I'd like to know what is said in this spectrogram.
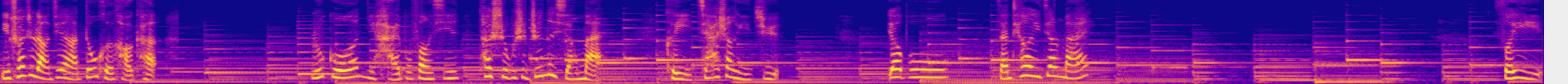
你穿这两件啊都很好看。如果你还不放心，他是不是真的想买，可以加上一句：要不咱挑一件买。所以，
